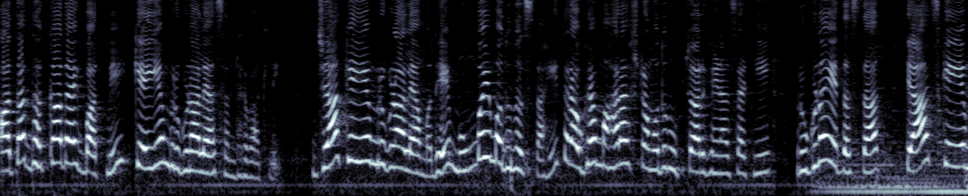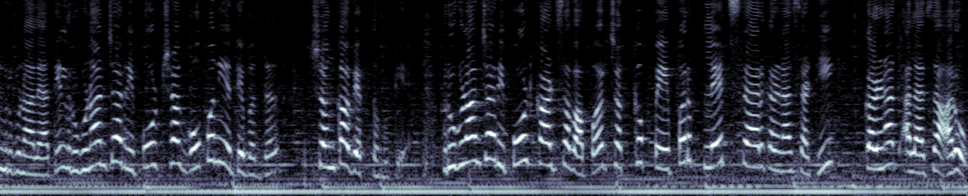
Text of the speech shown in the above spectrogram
आता धक्कादायक बातमी केएम रुग्णालयासंदर्भातली ज्या केएम रुग्णालयामध्ये मुंबईमधूनच नाही तर अवघ्या महाराष्ट्रामधून उपचार घेण्यासाठी रुग्ण येत असतात त्याच केएम रुग्णालयातील रुग्णांच्या रिपोर्टच्या गोपनीयतेबद्दल शंका व्यक्त होतीये. रुग्णांच्या रिपोर्ट कार्डचा वापर चक्क पेपर प्लेट्स तयार करण्यासाठी करण्यात आल्याचा आरोप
